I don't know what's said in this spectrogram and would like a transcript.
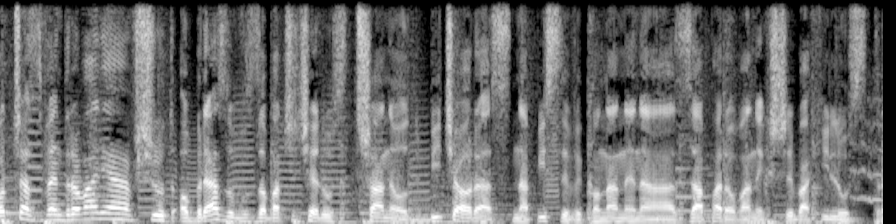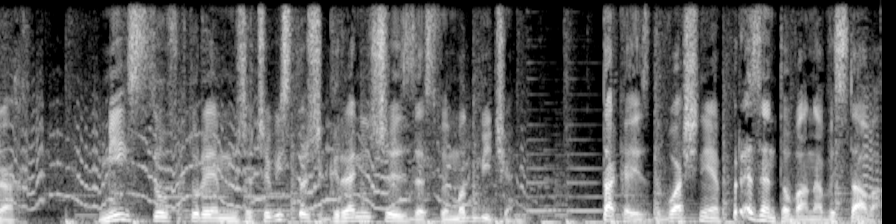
Podczas wędrowania wśród obrazów zobaczycie lustrzane odbicia oraz napisy wykonane na zaparowanych szybach i lustrach. Miejscu, w którym rzeczywistość graniczy ze swym odbiciem. Taka jest właśnie prezentowana wystawa.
